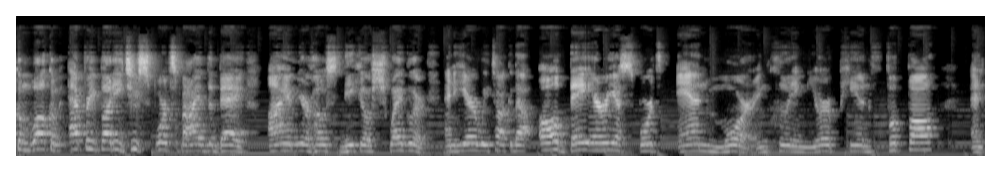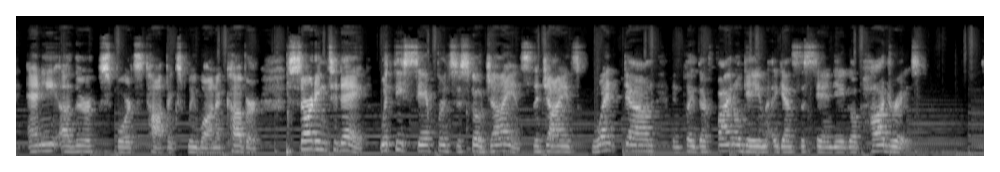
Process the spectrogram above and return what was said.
welcome, welcome everybody to Sports by the Bay. I am your host, Nico Schwegler, and here we talk about all Bay Area sports and more, including European football and any other sports topics we want to cover. Starting today with the San Francisco Giants. The Giants went down and played their final game against the San Diego Padres.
